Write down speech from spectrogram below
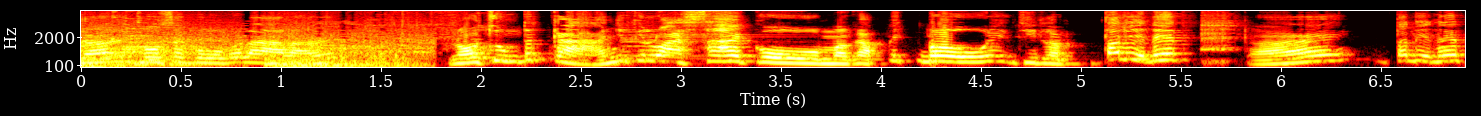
nhá. Igbo Cycle vẫn là là đấy. Nói chung tất cả những cái loại cycle mà gặp Igbo ấy thì là tắt điện hết. Đấy, Tắt điện hết.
